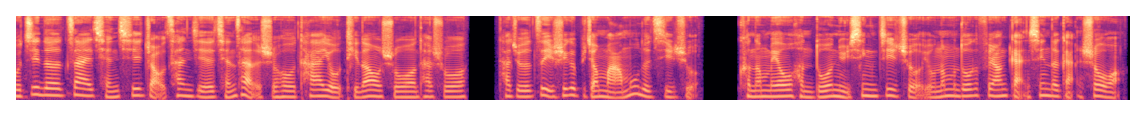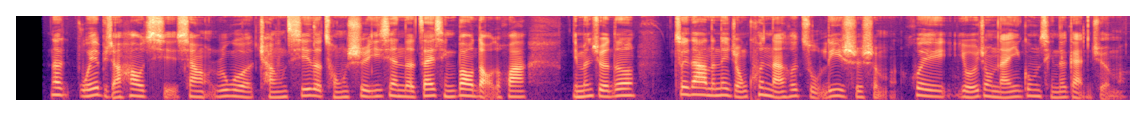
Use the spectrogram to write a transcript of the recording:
我记得在前期找灿杰前采的时候，他有提到说，他说他觉得自己是一个比较麻木的记者，可能没有很多女性记者有那么多非常感性的感受啊。那我也比较好奇，像如果长期的从事一线的灾情报道的话，你们觉得最大的那种困难和阻力是什么？会有一种难以共情的感觉吗？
